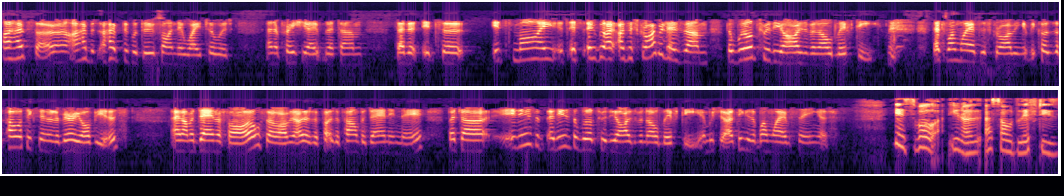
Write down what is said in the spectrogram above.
I hope so. I hope I hope people do find their way to it and appreciate that um, that it, it's a it's my it's, it's it, I I describe it as um, the world through the eyes of an old lefty. That's one way of describing it because the politics in it are very obvious, and I'm a Danophile, so I, there's, a, there's a poem for Dan in there. But uh, it is it is the world through the eyes of an old lefty, and which I think is one way of seeing it. Yes, well, you know, us old lefties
